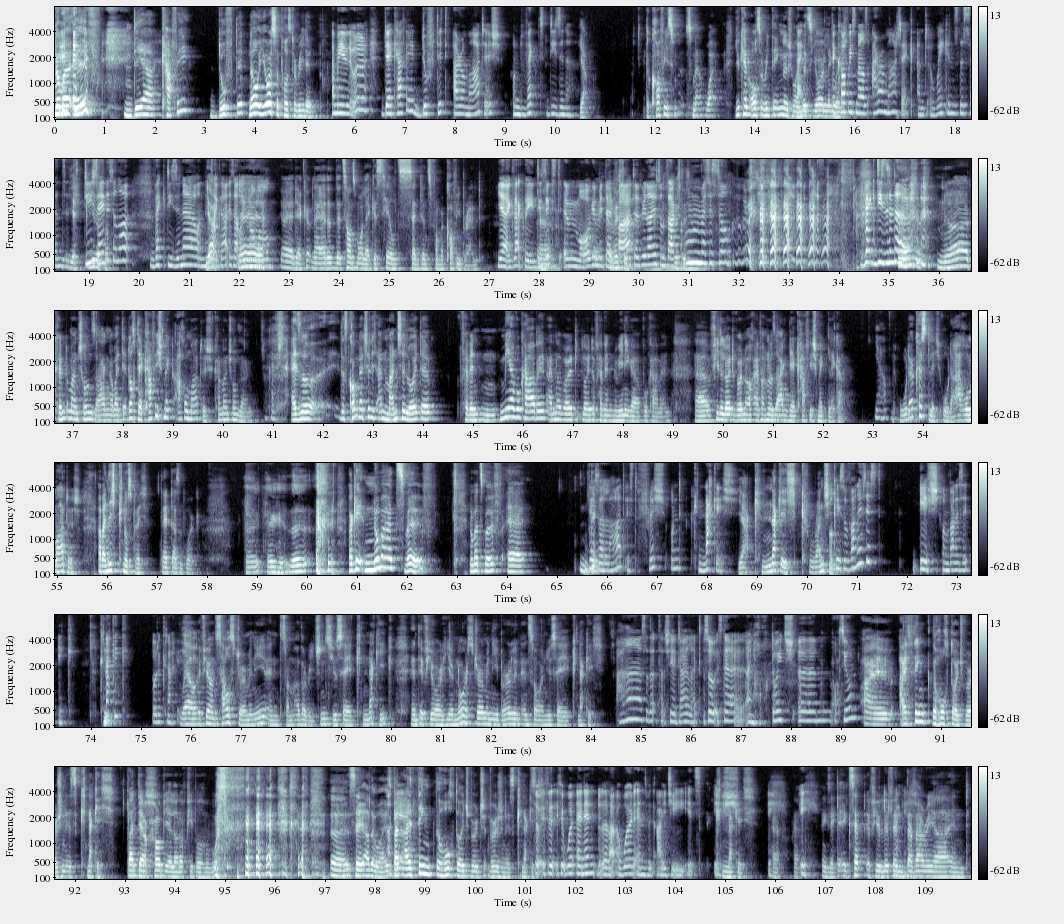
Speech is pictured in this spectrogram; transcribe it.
Nummer 11, der Kaffee duftet, no, you're supposed to read it. I mean, äh, der Kaffee duftet aromatisch und weckt die Sinne. Ja. The coffee sm smell, what? You can also read the English one, it's your language. The coffee smells aromatic and awakens the senses. Yes, Do you say this a lot? Weckt die Sinne and things Yeah. like that? Is that yeah, like yeah, normal? Yeah, yeah, that, that sounds more like a sales sentence from a coffee brand. Yeah, exactly. Du sitzt im Morgen mit deinem Vater vielleicht und sagst, mm, es ist so gut. das, weg die Sinne. Ja, könnte man schon sagen, aber der, doch, der Kaffee schmeckt aromatisch, kann man schon sagen. Okay. Also, das kommt natürlich an, manche Leute verwenden mehr Vokabeln, andere Leut- Leute verwenden weniger Vokabeln. Äh, viele Leute würden auch einfach nur sagen, der Kaffee schmeckt lecker. Ja. Oder köstlich oder aromatisch, aber nicht knusprig. That doesn't work. Äh, Okay, äh, okay Nummer 12. Nummer 12. Äh, Der de- Salat ist frisch und knackig. ja, knackig, crunchy. Okay, so wann ist es ich und wann ist es ich? Knackig oder knackig? Well, if you're in South Germany and some other regions, you say knackig. And if you're here North Germany, Berlin and so on, you say knackig. Ah, so that's actually a dialect. So ist there ein Hochdeutsch ähm, Option? I I think the Hochdeutsch version is knackig. But there are probably a lot of people who would uh, say otherwise. But I think the Hochdeutsch ver- version is knackig. So if it, if it were an end, uh, a word ends with ig, it's ish. knackig. Ich. Yeah, yeah. Ich. Exactly. Except if you live in. Bavaria and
